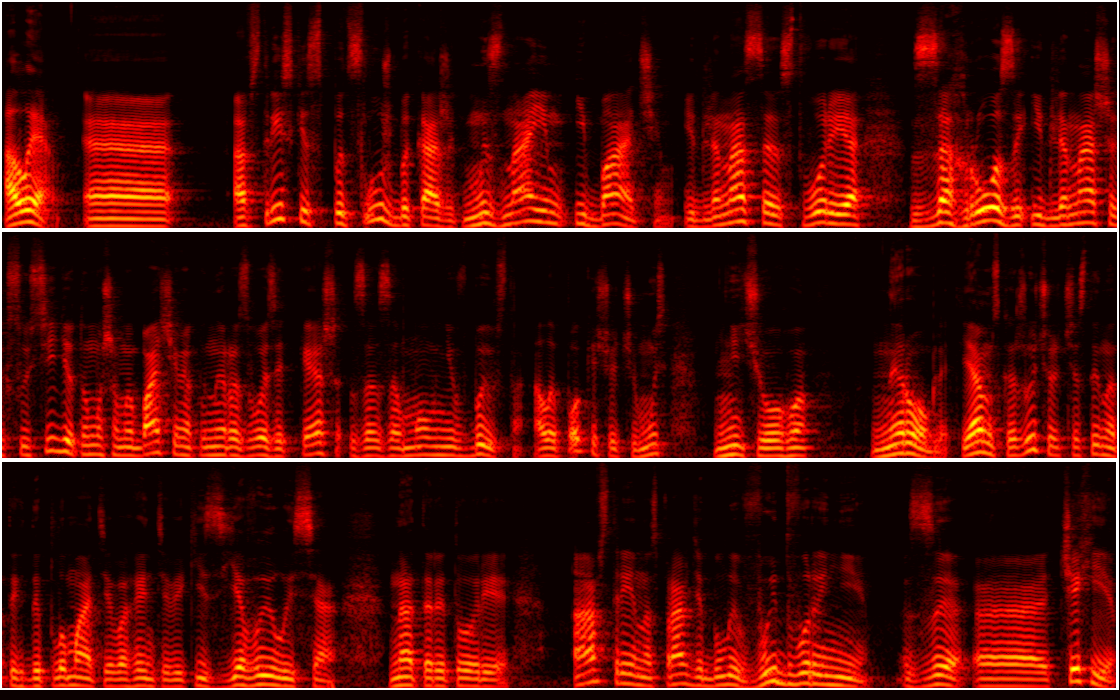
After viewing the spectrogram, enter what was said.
Але е, австрійські спецслужби кажуть, ми знаємо і бачимо, і для нас це створює загрози і для наших сусідів, тому що ми бачимо, як вони розвозять кеш за замовні вбивства. Але поки що чомусь нічого не роблять. Я вам скажу, що частина тих дипломатів, агентів, які з'явилися на території Австрії, насправді були видворені з е, Чехії.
